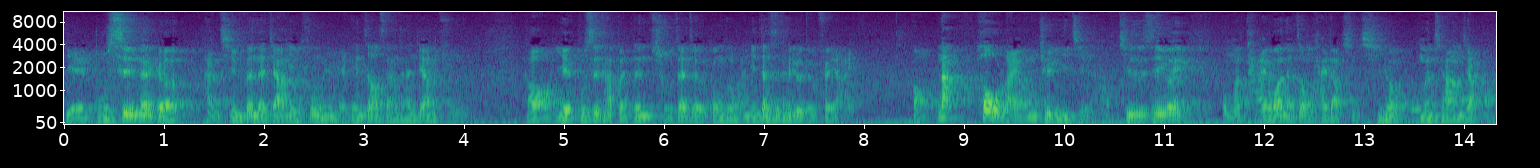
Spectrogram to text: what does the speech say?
也不是那个很勤奋的家庭妇女，每天照三餐这样煮，哦，也不是他本身处在这个工作环境，但是他就得肺癌，哦，那后来我们去理解哈，其实是因为我们台湾的这种海岛型气候，我们常常讲哦，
